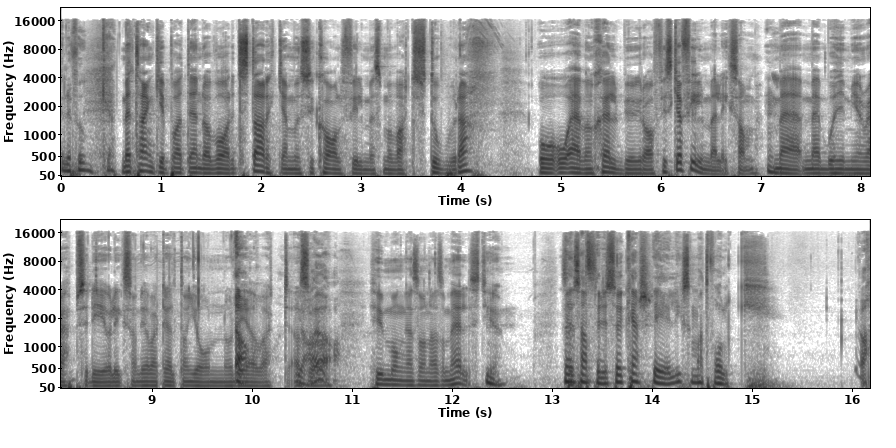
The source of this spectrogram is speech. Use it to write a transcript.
eller funkat. Med tanke på att det ändå har varit starka musikalfilmer som har varit stora. Och, och även självbiografiska filmer liksom. Mm. Med, med Bohemian Rhapsody och liksom, det har varit Elton John och det Ja. har varit alltså, ja, ja. hur många sådana som helst ju. Mm. Så Men att- samtidigt så kanske det är liksom att folk... Ja,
